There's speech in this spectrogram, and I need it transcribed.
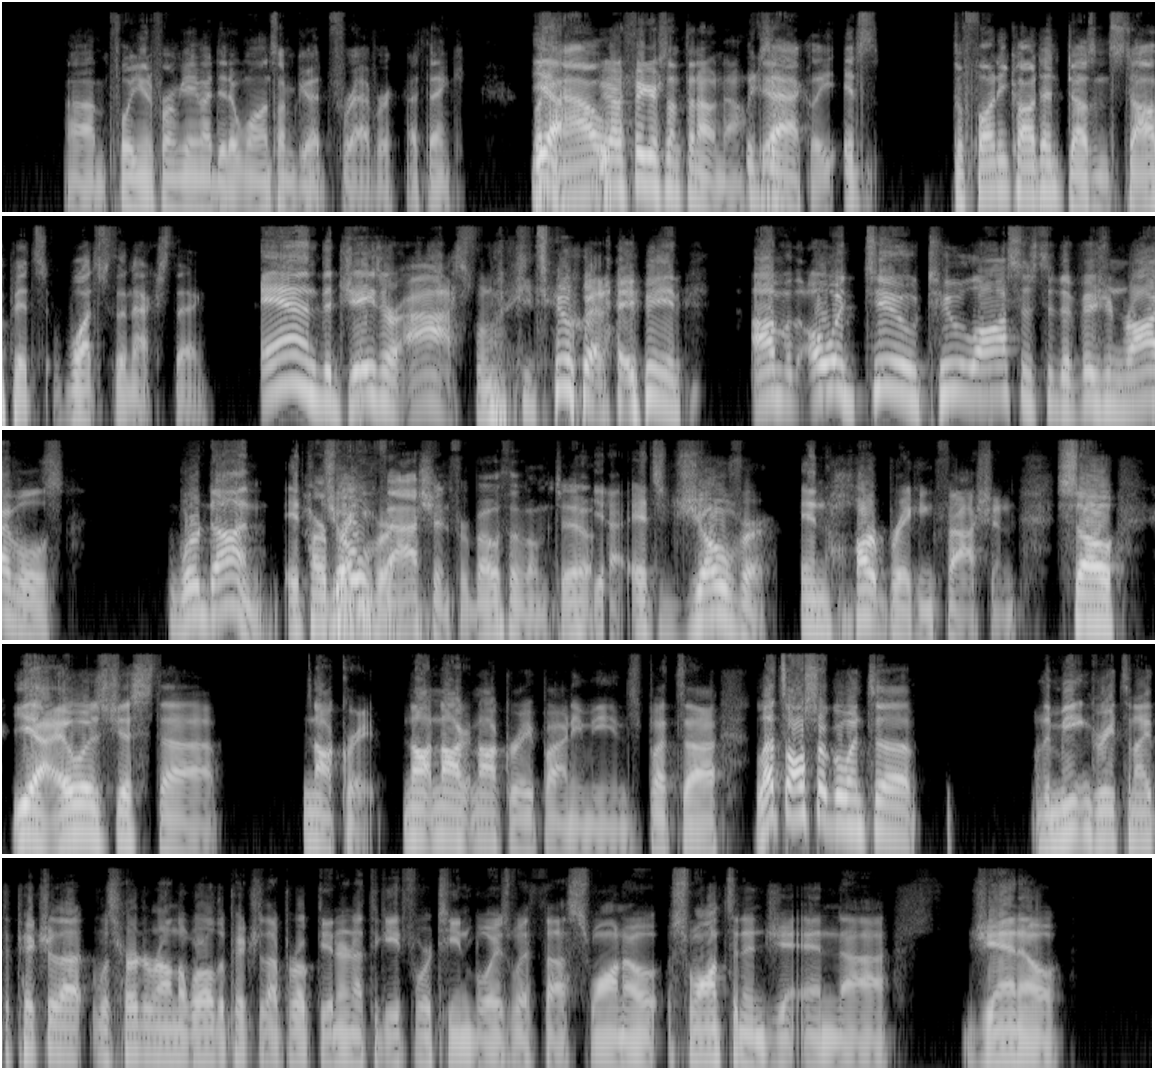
Um, full uniform game. I did it once. I'm good forever. I think. But yeah, now, we got to figure something out now. Exactly. Yeah. It's the funny content doesn't stop. It's what's the next thing. And the Jays are asked when we do it. I mean, um, 0 and 2, two losses to division rivals. We're done. It's heartbreaking Jover. fashion for both of them, too. Yeah, it's Jover in heartbreaking fashion. So yeah, it was just uh not great. Not not not great by any means. But uh let's also go into the meet and greet tonight, the picture that was heard around the world, the picture that broke the internet, the Gate 14 boys with uh Swano Swanson and J- and uh Jano.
